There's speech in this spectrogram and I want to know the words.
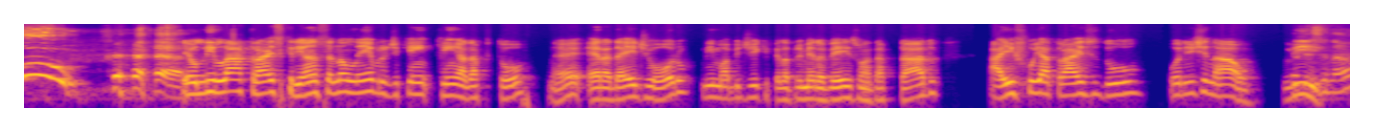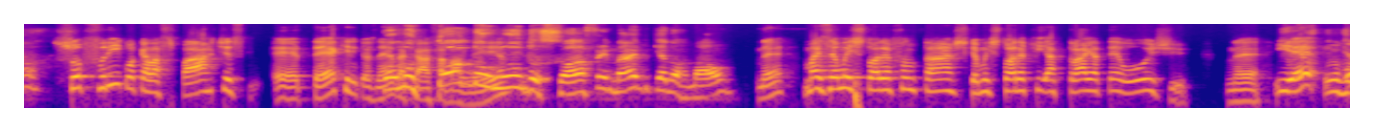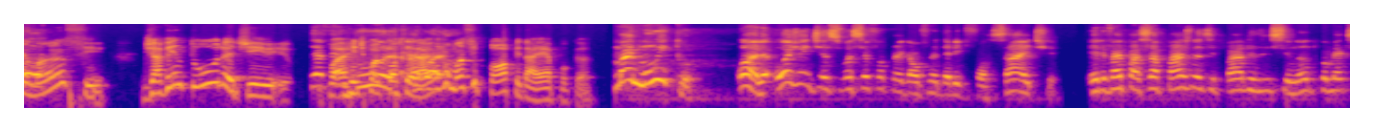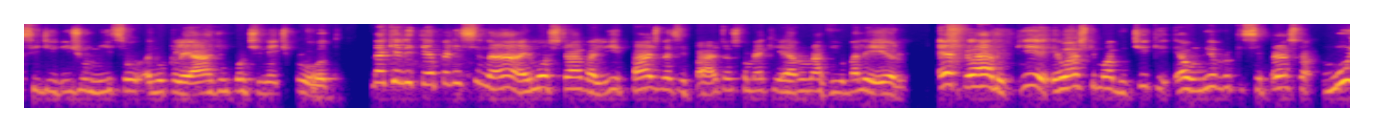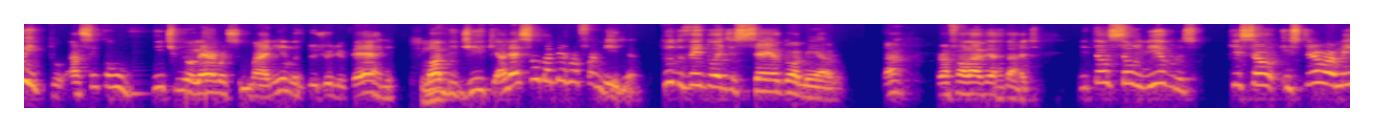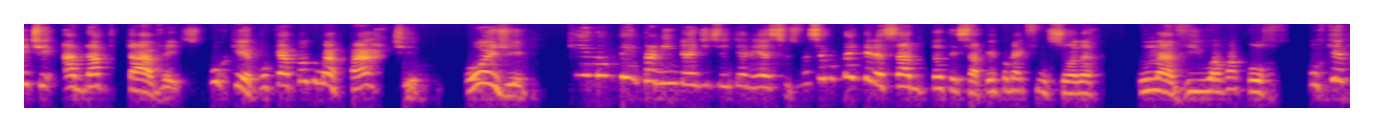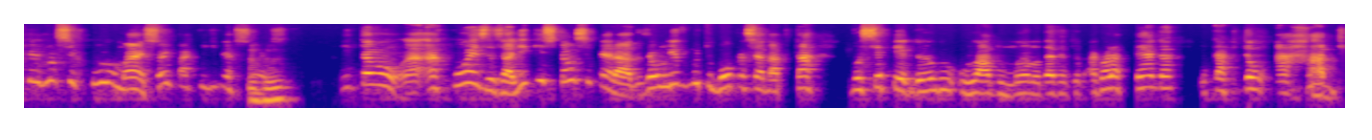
Uh! eu li lá atrás, criança, não lembro de quem, quem adaptou, né? Era da Ed Ouro, li Mob Dick pela primeira vez, um adaptado. Aí fui atrás do original. Li. Original. Sofri com aquelas partes é, técnicas, né? Como da caça todo mundo sofre, mais do que é normal. Né? Mas é uma história fantástica, é uma história que atrai até hoje, né? E é um romance eu... de aventura, de a gente pode considerar Agora, um romance pop da época. Mas muito. Olha, hoje em dia, se você for pegar o Frederick Forsyth, ele vai passar páginas e páginas ensinando como é que se dirige um míssil nuclear de um continente para o outro. Naquele tempo ele ensinava, ele mostrava ali páginas e páginas como é que era um navio baleeiro. É claro que eu acho que Moby Dick é um livro que se presta muito, assim como 20 mil léguas submarinas, do Júlio Verne, Sim. Moby Dick, aliás, são da mesma família. Tudo vem do Odisseia do Homero, tá? para falar a verdade. Então, são livros que são extremamente adaptáveis. Por quê? Porque há toda uma parte, hoje, que não tem, para mim, grandes interesses. Você não está interessado tanto em saber como é que funciona um navio a vapor. Por quê? Porque eles não circulam mais, só em parque de diversões. Uhum. Então, há, coisas ali que estão superadas. É um livro muito bom para se adaptar, você pegando o lado humano da aventura. Agora, pega o capitão Ahab,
